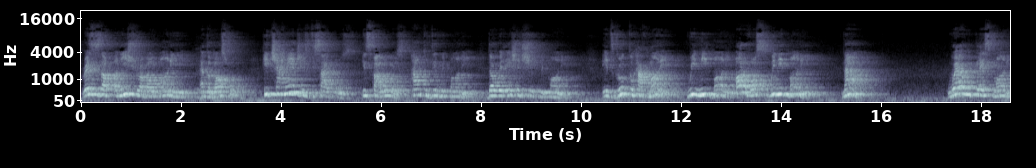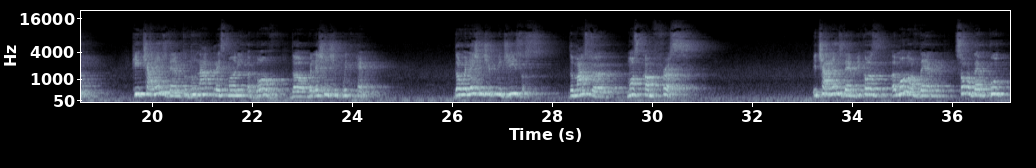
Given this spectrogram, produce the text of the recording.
raises up an issue about money and the gospel. He challenges disciples, his followers, how to deal with money, the relationship with money. It's good to have money. We need money. All of us, we need money. Now, where we place money. He challenged them to do not place money above the relationship with Him. The relationship with Jesus, the Master, must come first. He challenged them because among of them, some of them put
